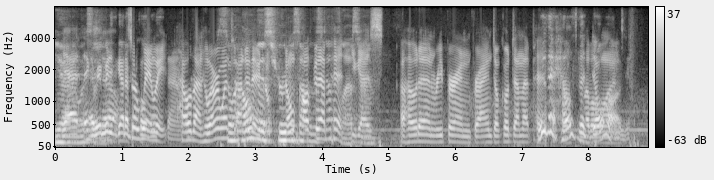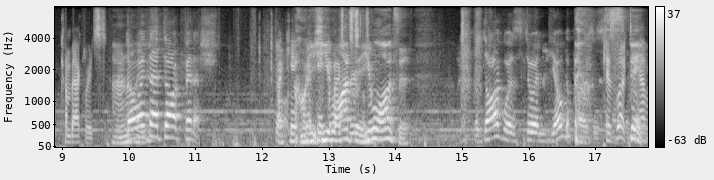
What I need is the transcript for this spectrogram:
Yeah. Yeah, I let's- think Everybody's so. got to So pull wait, wait, down. hold on. Whoever went So under there, Elvis don't, don't us fall through that pit, you guys. Ahoda and Reaper and Brian, don't go down that pit. Who the hell's the Level one. dog? Come backwards. Don't. Don't let that dog finish. I can't. Oh, I can't he wants it. He wants it. The dog was doing yoga poses. Because look, we Stay. have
